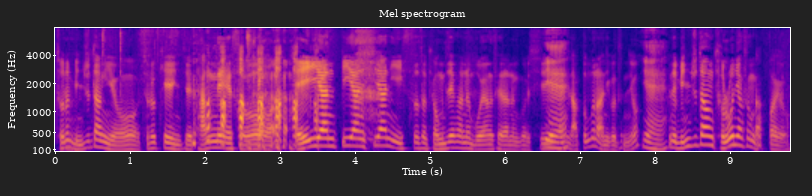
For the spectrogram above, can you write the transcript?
저는 민주당이요 저렇게 이제 당내에서 A안, B안, C안이 있어서 경쟁하는 모양새라는 것이 예. 나쁜 건 아니거든요. 예. 근데 민주당은 결론이 항상 나빠요.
